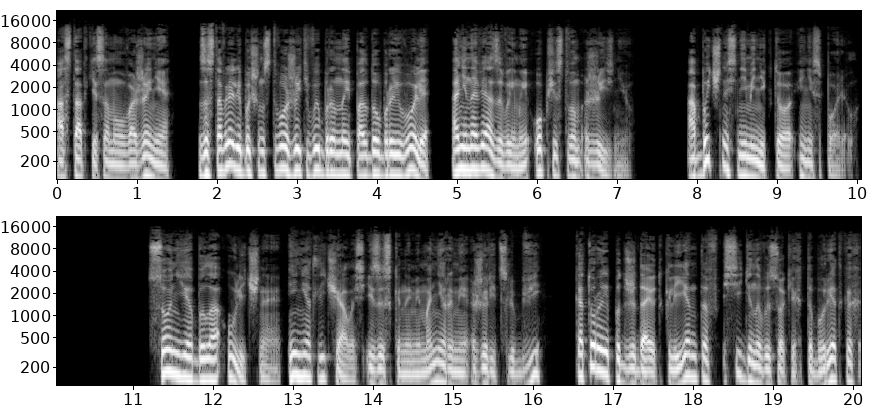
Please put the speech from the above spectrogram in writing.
Остатки самоуважения заставляли большинство жить выбранной по доброй воле, а не навязываемой обществом жизнью. Обычно с ними никто и не спорил. Сонья была уличная и не отличалась изысканными манерами жриц любви, которые поджидают клиентов, сидя на высоких табуретках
